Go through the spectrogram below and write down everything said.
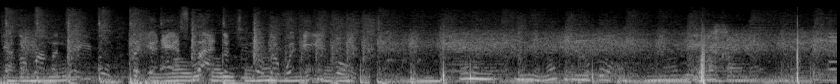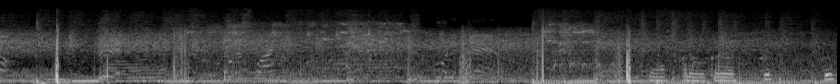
ะต่างๆนี้แต่ เราเราอยู่ตรงนั้นนะเราให้วมันมันเหมือนว่ามีตัวอ่อนนะเรื่องร่ากายนะเดี๋ยกระโดดกระโดดปึ๊บปึ๊บ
